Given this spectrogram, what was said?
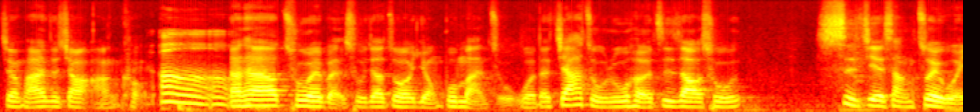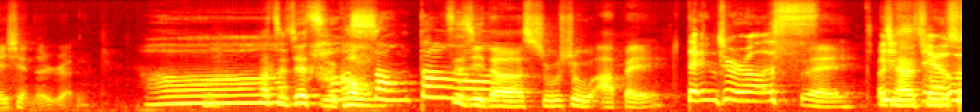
就反正就叫 uncle。嗯嗯嗯。那他要出了一本书，叫做《永不满足：我的家族如何制造出》。世界上最危险的人哦，他直接指控自己的叔叔阿贝，dangerous，对，而且还出书，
